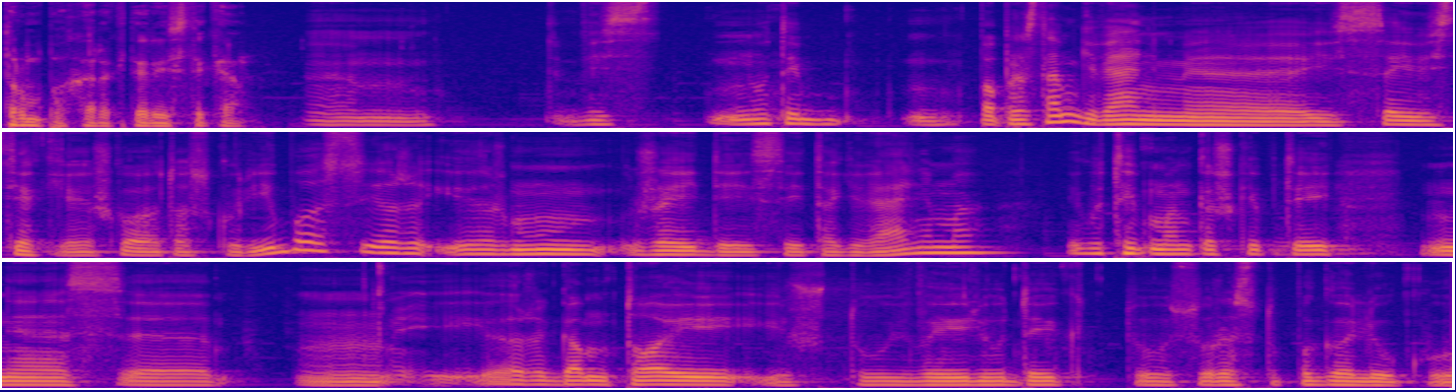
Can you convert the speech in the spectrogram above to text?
trumpą charakteristiką. Um, vis, nu tai paprastam gyvenime jisai vis tiek ieškojo tos kūrybos ir, ir žaidė jisai tą gyvenimą jeigu taip man kažkaip tai, nes mm, ir gamtoj iš tų įvairių daiktų surastų pagaliukų,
